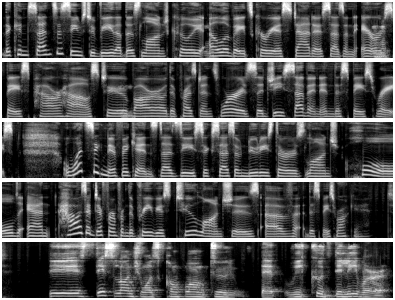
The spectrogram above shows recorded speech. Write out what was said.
The consensus seems to be that this launch clearly mm. elevates Korea's status as an mm-hmm. aerospace mm-hmm. powerhouse, to mm. borrow the president's words, a G7 in the space race. What significance does the success of Nuri's third launch hold, and how is it different from the previous two launches of the space rocket? This, this launch was confirmed to that we could deliver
